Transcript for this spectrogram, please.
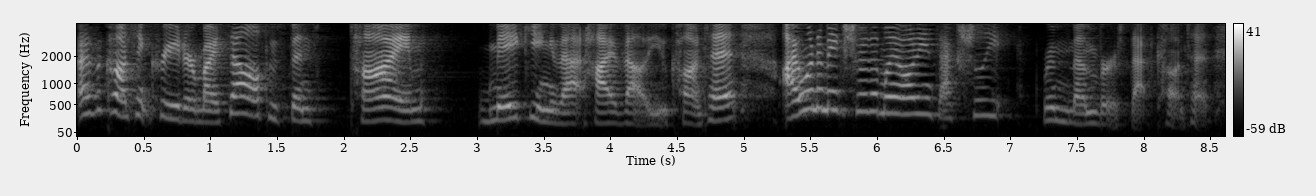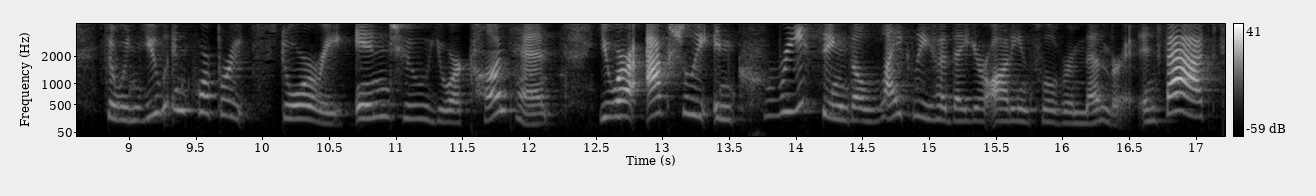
as a content creator myself who spends time making that high value content i want to make sure that my audience actually remembers that content. So when you incorporate story into your content, you are actually increasing the likelihood that your audience will remember it. In fact,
